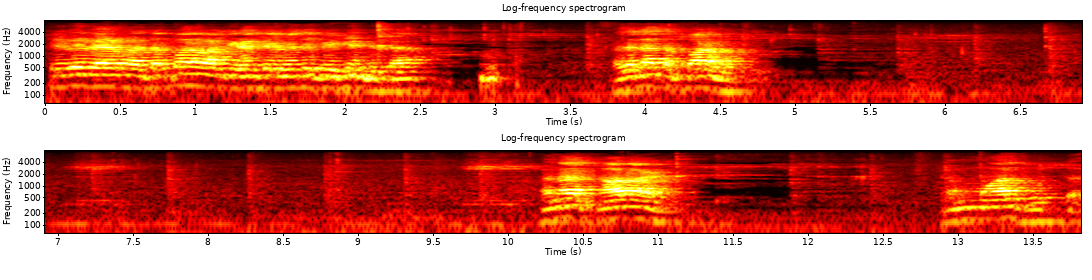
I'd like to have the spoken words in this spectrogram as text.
சில பேர் வேற தப்பான வார்த்தைகள் சில வந்து பேசிட்டு இருக்கா அதெல்லாம் தப்பான வார்த்தை. அதனால் நாராயணன் நம்மால் ஒத்த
